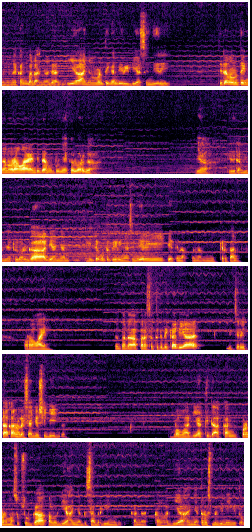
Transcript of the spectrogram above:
menunaikan ibadahnya dan dia hanya mementingkan diri dia sendiri. Tidak mementingkan orang lain tidak mempunyai keluarga. Ya dia tidak punya keluarga dia hanya hidup untuk dirinya sendiri dia tidak pernah memikirkan orang lain. Dan pada pada satu ketika dia diceritakan oleh si Ajosidi bahwa dia tidak akan pernah masuk surga kalau dia hanya bisa begini karena kalau dia hanya terus begini gitu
